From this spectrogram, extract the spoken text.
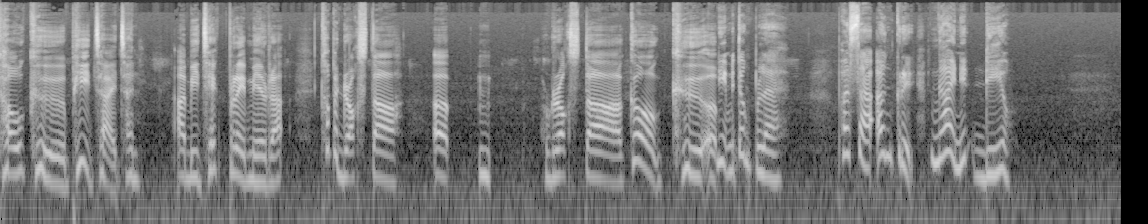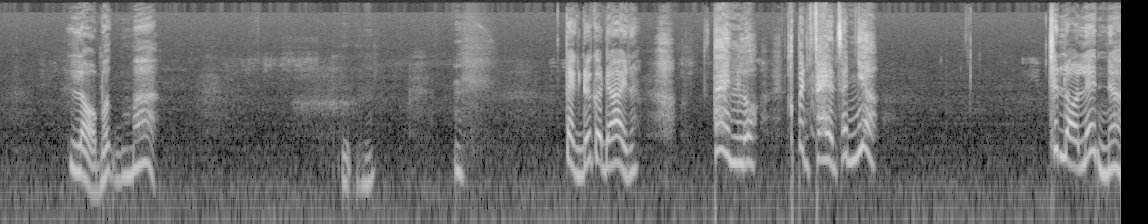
เขาคือพี่ชายฉัน อาบิเทคเปรเมระ เขาเป็นร็อกสตาร์ เออ ร็อกสตาร์ก็คือเออนี่ไม่ต้องแปล ภาษาอังกฤษง่ายนิดเดียว หล่อมากๆอื้อหือแต่งด้วยก็ได้นะ แต่งเหรอเขาเป็นแฟนฉันเนี่ย ฉันล้อเล่นนะ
